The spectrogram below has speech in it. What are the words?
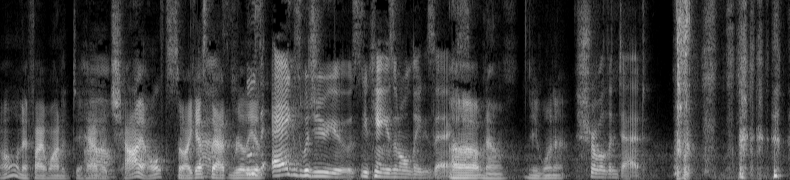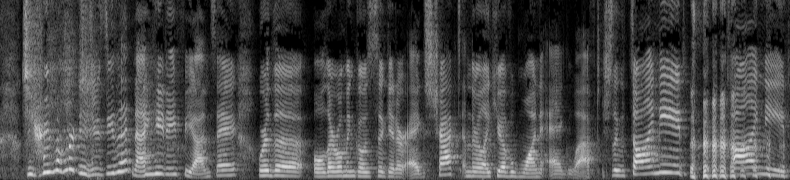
own if I wanted to have Oh. a child. So I guess that really Whose is. eggs would you use? You can't use an old lady's eggs. Oh no, you wouldn't. Shriveled and dead. Do you remember? Did you see that 90 Day Fiance where the older woman goes to get her eggs checked and they're like, "You have one egg left." She's like, "That's all I need. That's all I need.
